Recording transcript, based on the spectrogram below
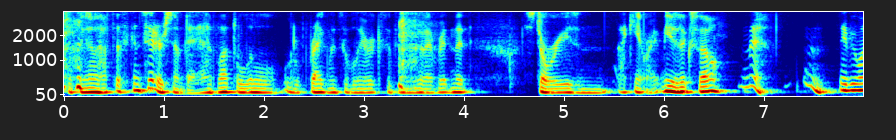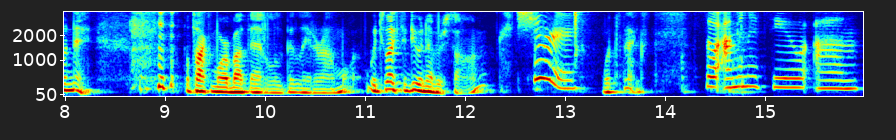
something I'll have to consider someday. I have lots of little little fragments of lyrics of things that I've written that stories, and I can't write music, so yeah, hmm, maybe one day. we'll talk more about that a little bit later on. Would you like to do another song? sure. What's next? So I'm gonna do um,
